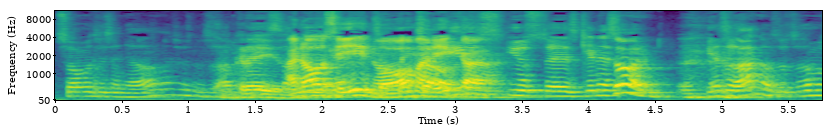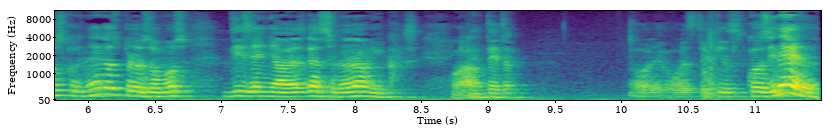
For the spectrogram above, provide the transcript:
Somos diseñadores, nos Son creídos. Ah, no, sí, no, Son marica. ¿Y ustedes quiénes son? Y eso, ah, nosotros somos cocineros, pero somos diseñadores gastronómicos. Wow. La gente, "Oye, ¿o este que es cocineros.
